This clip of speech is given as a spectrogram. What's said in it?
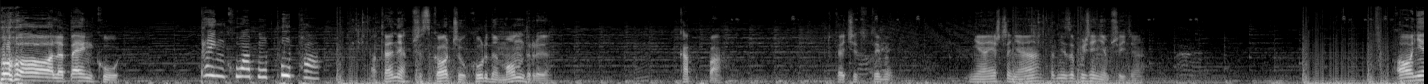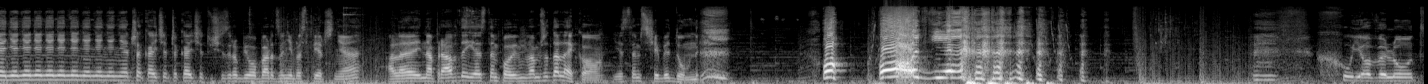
O, ale pękł. Pękła mu pupa. A ten jak przeskoczył, kurde, mądry. Kappa. Czekajcie, tutaj... Nie, jeszcze nie. Pewnie z opóźnieniem przyjdzie. O nie, nie, nie, nie, nie, nie, nie, nie, nie, nie, nie, czekajcie, czekajcie, tu się zrobiło bardzo niebezpiecznie, ale naprawdę jestem, powiem wam, że daleko. Jestem z siebie dumny. O! O nie! Chujowy lód.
